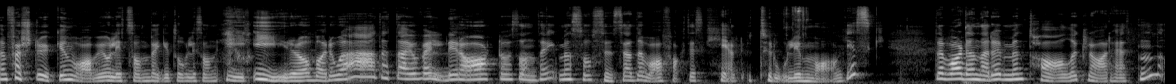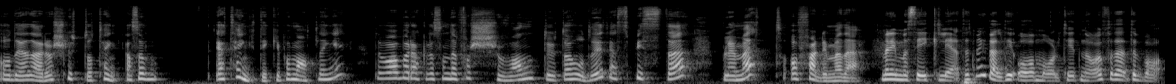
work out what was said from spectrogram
Den første uken var vi jo litt sånn begge to litt sånn yre og bare Wow, dette er jo veldig rart og sånne ting. Men så syns jeg det var faktisk helt utrolig magisk. Det var den derre mentale klarheten og det der å slutte å tenke Altså, jeg tenkte ikke på mat lenger. Det var bare akkurat som det forsvant ut av hodet ditt. Jeg spiste, ble mett og ferdig med det. Men jeg må si jeg gledet meg veldig over måltiden òg, for det, det, var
